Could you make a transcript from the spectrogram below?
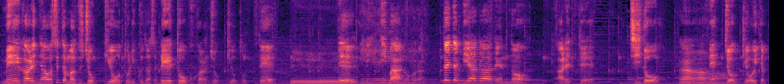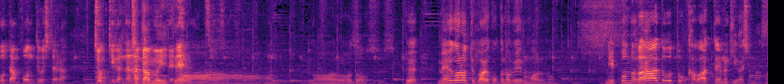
銘柄に合わせてまずジョッキをお取りください。冷凍庫からジョッキを取って。でー。今あのほら大体ビアガーデンのあれって自動？ねジョッキ置いてボタンポンって押したらジョッキが斜め向いてね。傾いてあー。そうそう。あうなるほど。そうそうそうえ銘柄って外国のビールもあるの？日本だけバードと変わったような気がします。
